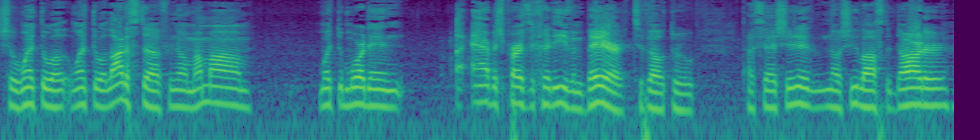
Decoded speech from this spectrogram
she went through a, went through a lot of stuff. You know, my mom went through more than an average person could even bear to go through. I said she didn't you know she lost a daughter,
